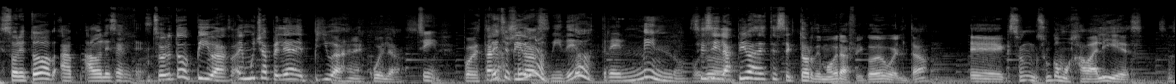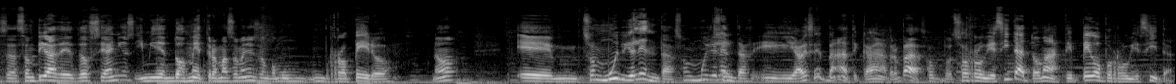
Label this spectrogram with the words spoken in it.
Sobre todo a adolescentes. Sobre todo pibas. Hay mucha pelea de pibas en escuelas. Sí. Porque están De hecho, las yo vi pibas. unos videos tremendos. Sí, sí, las pibas de este sector demográfico, de vuelta, eh, son, son como jabalíes. O sea, son pibas de 12 años y miden 2 metros más o menos, son como un, un ropero, ¿no? Eh, son muy violentas, son muy violentas. Y a veces, nada, te cagan a trompadas. Sos, sos rubiecita, tomás, te pego por rubiecita.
